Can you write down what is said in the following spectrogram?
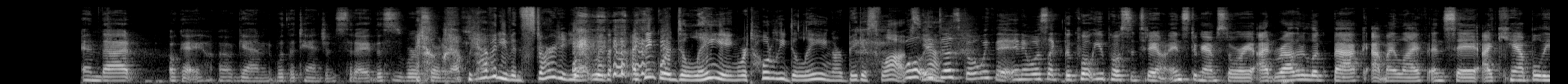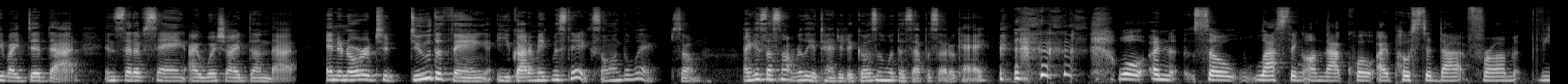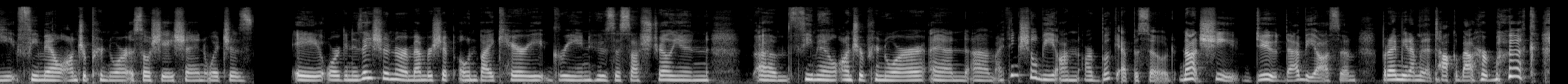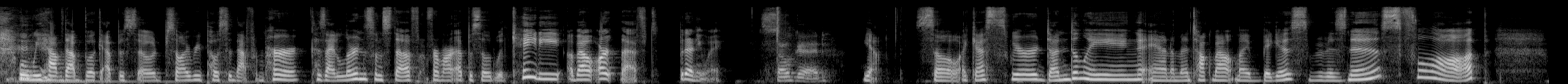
And that okay, again with the tangents today. This is where we're starting off. we haven't even started yet. With I think we're delaying. We're totally delaying our biggest flops. Well, yeah. it does go with it, and it was like the quote you posted today on Instagram story. I'd rather look back at my life and say, "I can't believe I did that," instead of saying, "I wish I'd done that." And in order to do the thing, you got to make mistakes along the way. So. I guess that's not really a tangent. It goes in with this episode, okay? Well, and so last thing on that quote, I posted that from the Female Entrepreneur Association, which is a organization or a membership owned by Carrie Green, who's this Australian um, female entrepreneur, and um, I think she'll be on our book episode. Not she, dude, that'd be awesome. But I mean, I'm going to talk about her book when we have that book episode. So I reposted that from her because I learned some stuff from our episode with Katie about art theft. But anyway, so good. Yeah. So I guess we're done delaying, and I'm going to talk about my biggest business flop,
